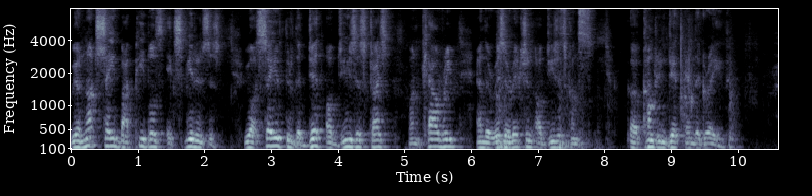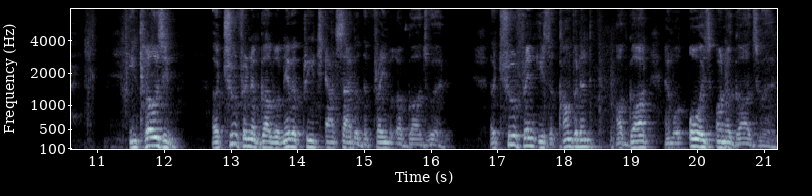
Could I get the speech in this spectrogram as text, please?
We are not saved by people's experiences. We are saved through the death of Jesus Christ on Calvary and the resurrection of Jesus uh, conquering death and the grave. In closing, a true friend of God will never preach outside of the framework of God's word. A true friend is a confidant of God and will always honor God's word.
